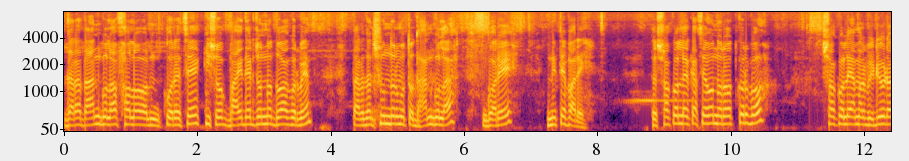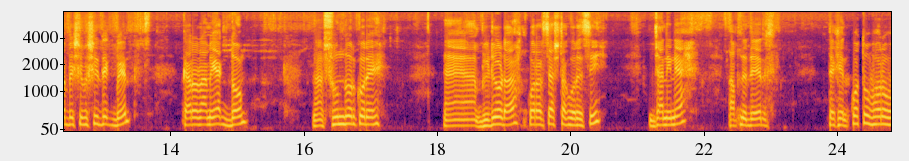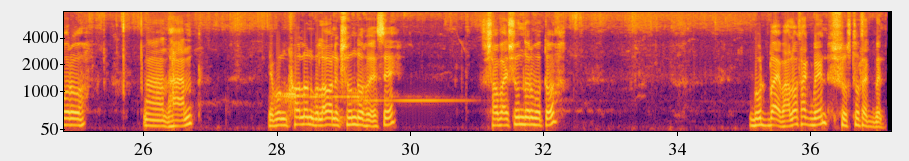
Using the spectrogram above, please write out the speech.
যারা ধানগুলা ফলন করেছে, কৃষক ভাইদের জন্য দোয়া করবেন, তারা যেন সুন্দর মতো ধানগুলা গড়ে নিতে পারে। তো সকলের কাছে অনুরোধ করব, সকলে আমার ভিডিওটা বেশি বেশি দেখবেন, কারণ আমি একদম সুন্দর করে ভিডিওটা করার চেষ্টা করেছি। জানি না আপনাদের দেখেন কত বড় বড় ধান এবং ফলনগুলো অনেক সুন্দর হয়েছে। সবাই সুন্দর মতো। গুড বাই, ভালো থাকবেন, সুস্থ থাকবেন।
